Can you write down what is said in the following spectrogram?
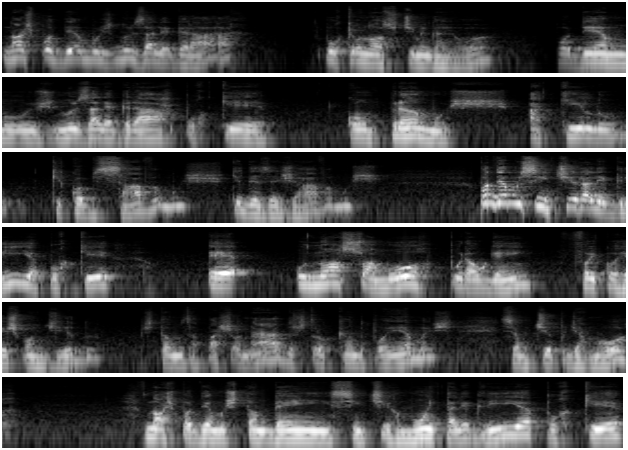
nós podemos nos alegrar porque o nosso time ganhou, podemos nos alegrar porque compramos aquilo que cobiçávamos, que desejávamos, podemos sentir alegria porque é, o nosso amor por alguém foi correspondido, estamos apaixonados, trocando poemas, isso é um tipo de amor. Nós podemos também sentir muita alegria porque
